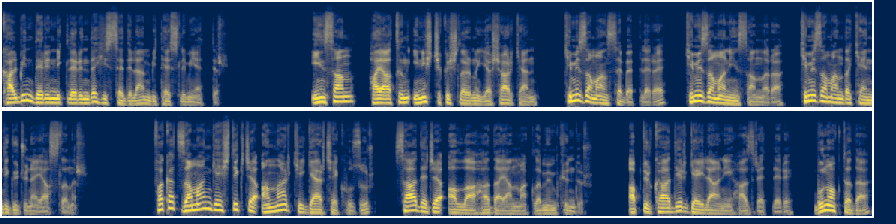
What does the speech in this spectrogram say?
kalbin derinliklerinde hissedilen bir teslimiyettir. İnsan hayatın iniş çıkışlarını yaşarken kimi zaman sebeplere, kimi zaman insanlara, kimi zaman da kendi gücüne yaslanır. Fakat zaman geçtikçe anlar ki gerçek huzur sadece Allah'a dayanmakla mümkündür. Abdülkadir Geylani Hazretleri bu noktada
